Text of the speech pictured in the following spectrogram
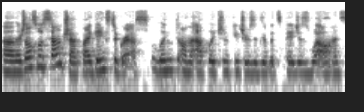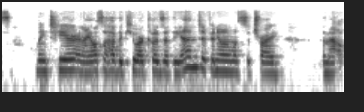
Uh, there's also a soundtrack by Gangsta Grass linked on the Appalachian Futures exhibits page as well, and it's linked here. And I also have the QR codes at the end if anyone wants to try them out.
